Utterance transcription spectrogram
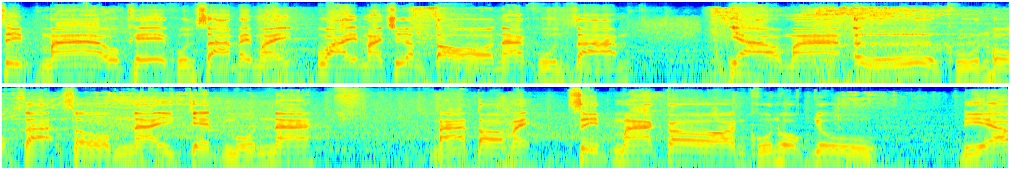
10 มา โอเค คูณ 3 ไปไหมวายมาเชื่อมต่อนะคูณ 3 ยาวมา เออ คูณ 6 สะสมนะอีก 7 หมุนนะ มาต่อไหม10มาก่อน คูณ 6 อยู่ เดี๋ยว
